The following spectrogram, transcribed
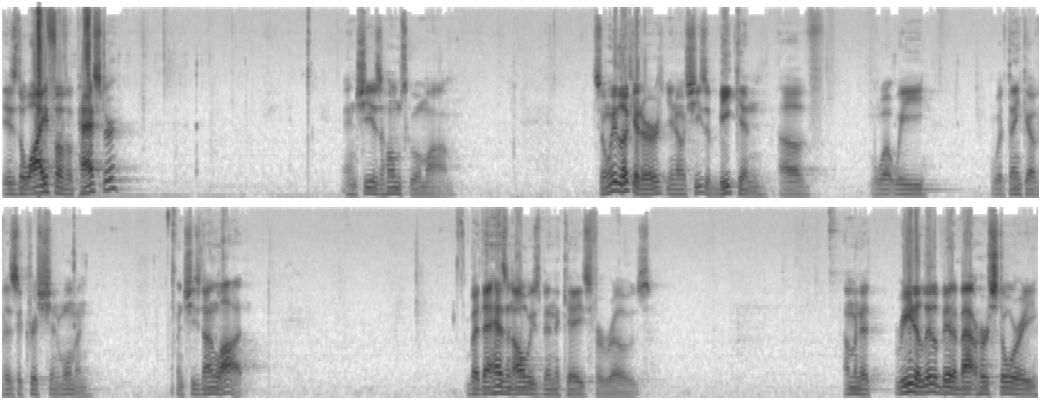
is the wife of a pastor, and she is a homeschool mom. So when we look at her, you know, she's a beacon of what we would think of as a Christian woman. And she's done a lot. But that hasn't always been the case for Rose. I'm going to read a little bit about her story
